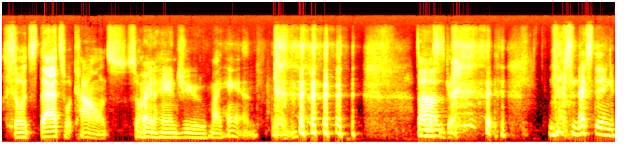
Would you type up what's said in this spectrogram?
so it's that's what counts. So I'm gonna hand you my hand. It's almost Um, as good. next next thing,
